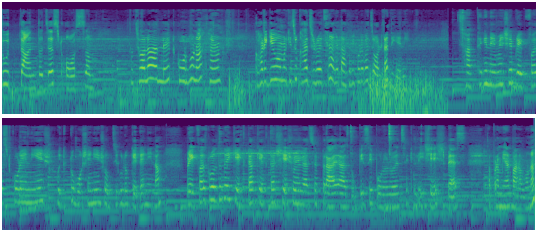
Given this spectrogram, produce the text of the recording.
দুর্দান্ত জাস্ট অসম তো চলো, আর লেট করব না, কারণ ঘরে গিয়েও আমার কিছু কাজ রয়েছে, আগে তাড়াতাড়ি করে বা জলটা দিয়ে নিই ছাদ থেকে নেমে এসে ব্রেকফাস্ট করে নিয়ে একটু বসে নিয়ে সবজিগুলো কেটে নিলাম। ব্রেকফাস্ট বলতে তো এই কেকটা কেকটা শেষ হয়ে গেছে প্রায়, আর দু পিসই পড়ে রয়েছে, খেলেই শেষ, ব্যাস। তারপর আমি আর বানাবো না।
